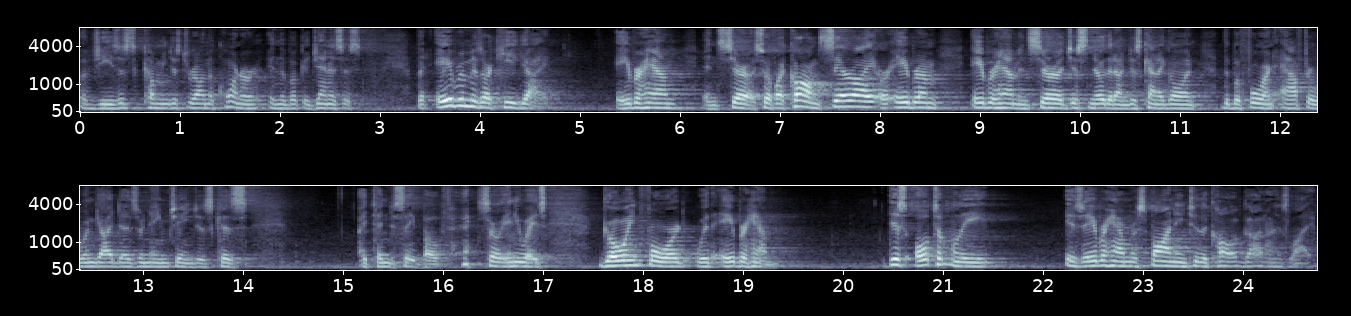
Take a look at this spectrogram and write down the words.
of Jesus coming just around the corner in the book of Genesis. But Abram is our key guy Abraham and Sarah. So if I call him Sarai or Abram, Abraham and Sarah, just know that I'm just kind of going the before and after when God does their name changes because I tend to say both. so, anyways, going forward with Abraham. This ultimately is Abraham responding to the call of God on his life.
